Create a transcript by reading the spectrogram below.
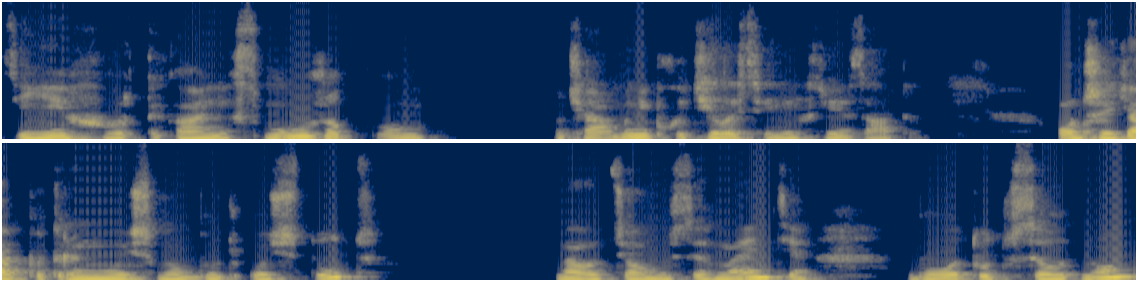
цих вертикальних смужок, хоча мені б хотілося їх зв'язати. Отже, я потренуюсь, мабуть, ось тут, на цьому сегменті, бо тут все одно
